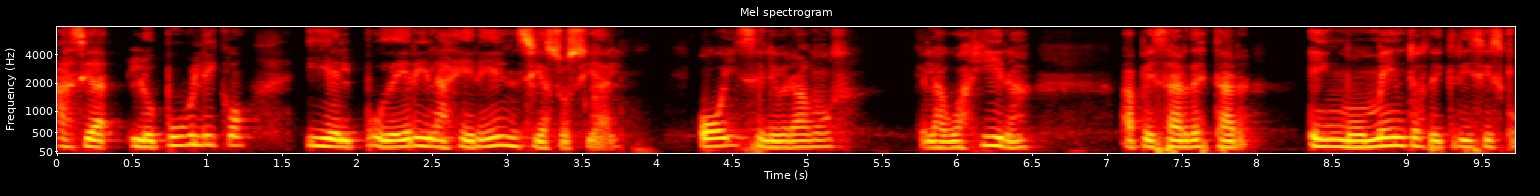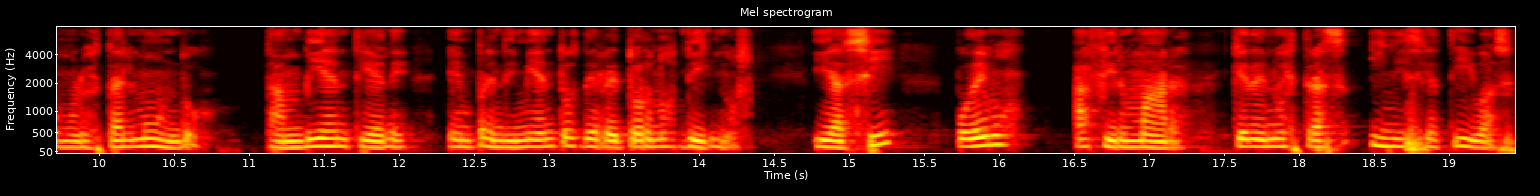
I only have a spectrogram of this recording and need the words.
hacia lo público y el poder y la gerencia social. Hoy celebramos que la Guajira, a pesar de estar en momentos de crisis como lo está el mundo, también tiene emprendimientos de retornos dignos. Y así podemos afirmar que de nuestras iniciativas,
